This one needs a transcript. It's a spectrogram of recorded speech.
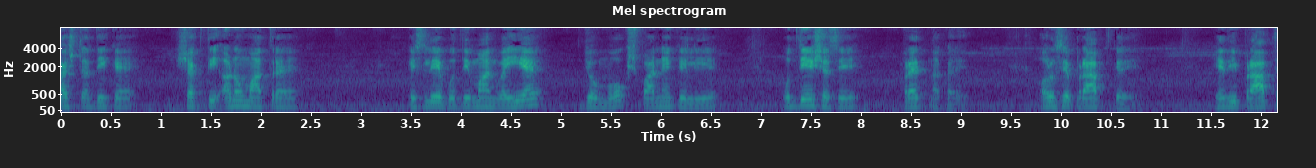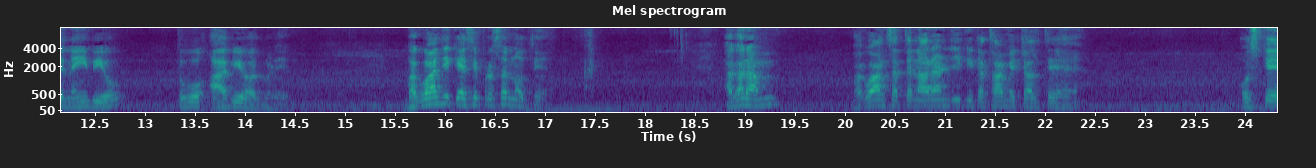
कष्ट अधिक है, शक्ति अणुमात्र है। इसलिए बुद्धिमान वही है जो मोक्ष पाने के लिए उद्देश्य से प्रयत्न करे और उसे प्राप्त करे। यदि प्राप्त नहीं भी हो तो वो आगे और बढ़े। भगवान जी कैसे प्रसन्न होते हैं? अगर हम भगवान सत्यनारायण जी की कथा में चलते हैं, उसके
